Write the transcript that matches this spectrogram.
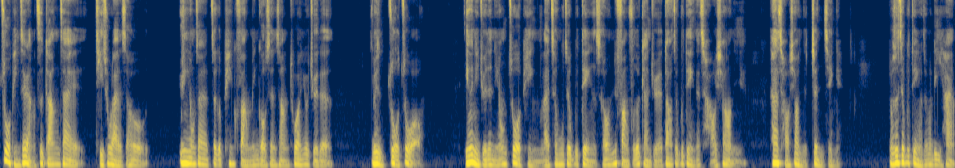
作品这两个字刚刚在提出来的时候，运用在这个 Pink Flamingo 身上，突然又觉得有点做作哦。因为你觉得你用作品来称呼这部电影的时候，你仿佛都感觉到这部电影在嘲笑你，他在嘲笑你的震惊。诶，我说这部电影有这么厉害吗？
